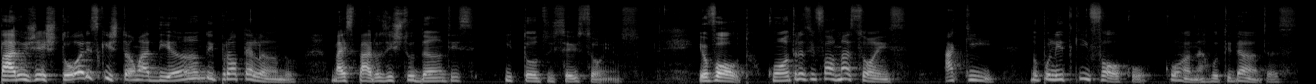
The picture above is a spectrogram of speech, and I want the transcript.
para os gestores que estão adiando e protelando, mas para os estudantes e todos os seus sonhos. Eu volto com outras informações aqui no Política em Foco com Ana Ruth Dantas.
